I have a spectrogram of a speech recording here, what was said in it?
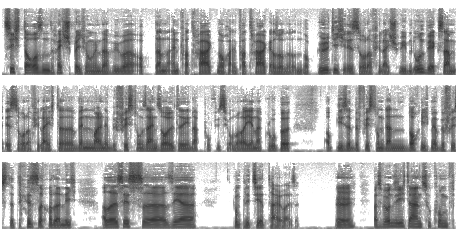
zigtausend Rechtsprechungen darüber, ob dann ein Vertrag noch ein Vertrag, also noch gültig ist oder vielleicht schwebend unwirksam ist oder vielleicht, äh, wenn mal eine Befristung sein sollte, je nach Profession oder je nach Gruppe, ob diese Befristung dann doch nicht mehr befristet ist oder nicht. Also es ist äh, sehr kompliziert teilweise. Was würden Sie sich da in Zukunft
